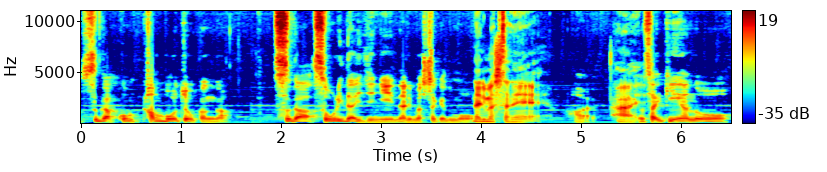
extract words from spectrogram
の菅官房長官が菅総理大臣になりましたけども。なりましたね。はい、はい。最近あの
